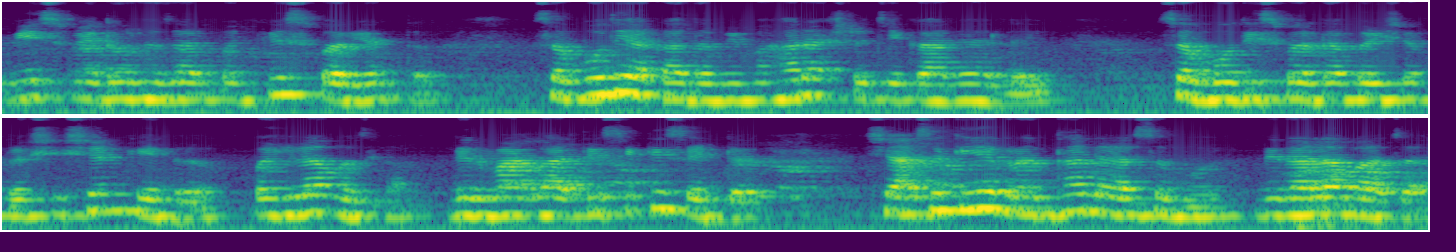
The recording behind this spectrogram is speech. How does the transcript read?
वीस मे दोन हजार पंचवीसपर्यंत संबोधी अकादमी महाराष्ट्राचे कार्यालय संबोधी स्पर्धा परीक्षा प्रशिक्षण केंद्र पहिला मजला निर्माण भारती सिटी सेंटर शासकीय ग्रंथालयासमोर निराला बाजार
